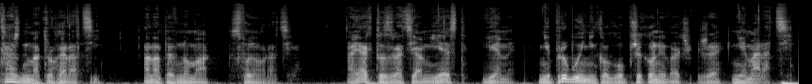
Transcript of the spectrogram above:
każdy ma trochę racji, a na pewno ma swoją rację. A jak to z racjami jest, wiemy. Nie próbuj nikogo przekonywać, że nie ma racji.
